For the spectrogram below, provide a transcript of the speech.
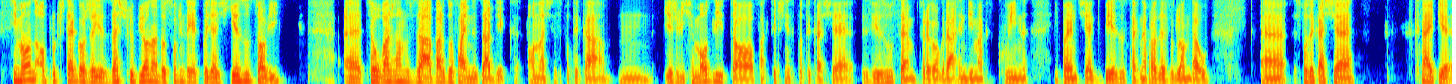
Simon oprócz tego, że jest zaślubiona dosłownie, tak jak powiedziałeś, Jezusowi, E, co uważam za bardzo fajny zabieg. Ona się spotyka, mm, jeżeli się modli, to faktycznie spotyka się z Jezusem, którego gra Andy McQueen i powiem Ci, jakby Jezus tak naprawdę wyglądał. E, spotyka się w knajpie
